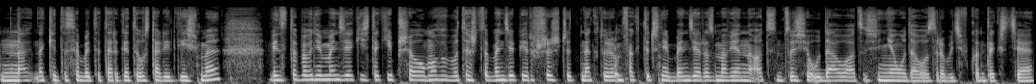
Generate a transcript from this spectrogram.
na, na, kiedy sobie te targety ustaliliśmy, więc to pewnie będzie jakiś taki przełomowy, bo też to będzie pierwszy szczyt, na którym faktycznie będzie rozmawiane o tym, co się udało, a co się nie udało zrobić w kontekście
